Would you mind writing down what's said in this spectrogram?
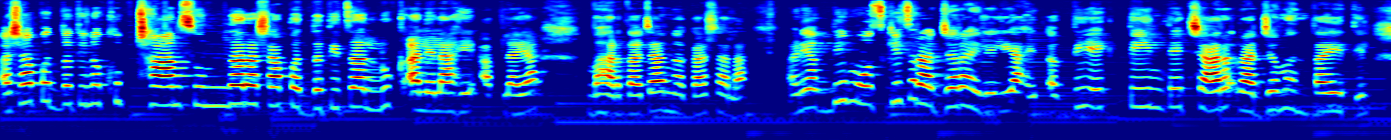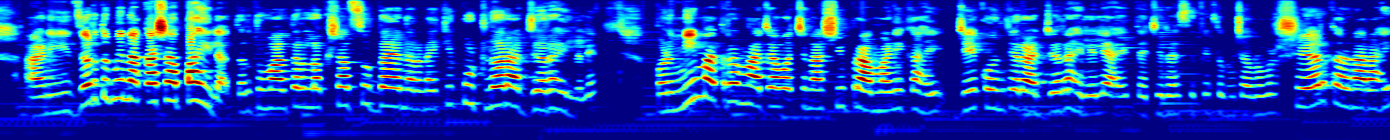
अशा पद्धतीनं खूप छान सुंदर अशा पद्धतीचा लुक आलेला आहे आपल्या या भारताच्या नकाशाला. आणि अगदी मोजकीच राज्य राहिलेली आहेत. अगदी एक तीन ते चार राज्य म्हणता येतील. आणि जर तुम्ही नकाशा पाहिला तर तुम्हाला तर लक्षात सुद्धा येणार नाही की कुठलं राज्य राहिलेले पण मी मात्र माझ्या वचनाशी प्रामाणिक आहे. जे कोणते राज्य राहिलेले आहेत त्याची रेसिपी तुमच्याबरोबर शेअर करणार आहे.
